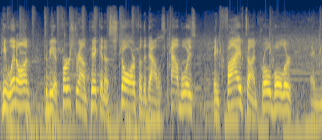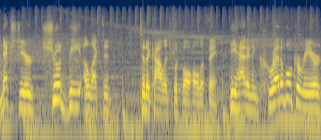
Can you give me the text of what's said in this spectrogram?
He went on to be a first round pick and a star for the Dallas Cowboys, a five time Pro Bowler, and next year should be elected to the College Football Hall of Fame. He had an incredible career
